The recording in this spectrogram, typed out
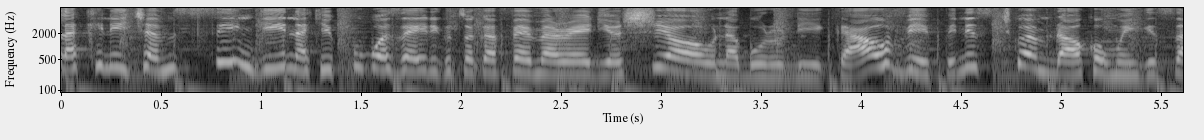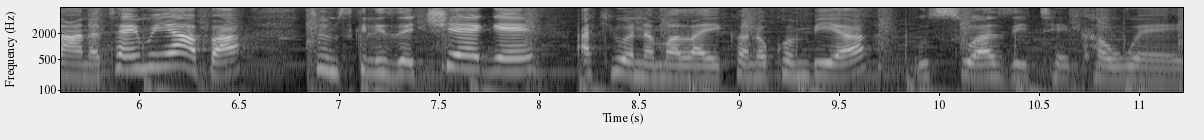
lakini cha msingi na kikubwa zaidi kutoka fema radio show unaburudika. Au vipi? Nisichukue muda wako mwingi sana. Time hapa tumsikilize chege akiwa na malaika anakuambia uswazi take away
